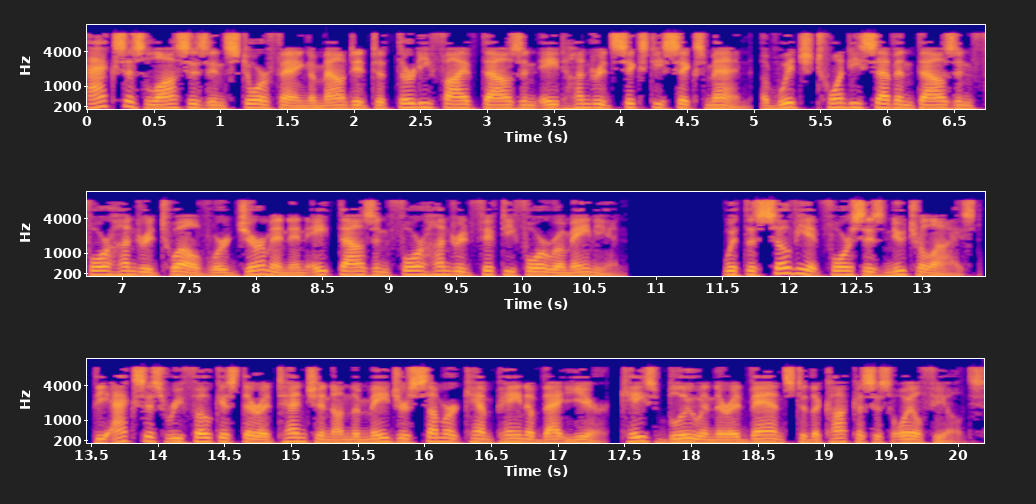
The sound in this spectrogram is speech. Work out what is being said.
Axis losses in Störfang amounted to 35,866 men, of which 27,412 were German and 8,454 Romanian. With the Soviet forces neutralized, the Axis refocused their attention on the major summer campaign of that year, Case Blue and their advance to the Caucasus oilfields.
